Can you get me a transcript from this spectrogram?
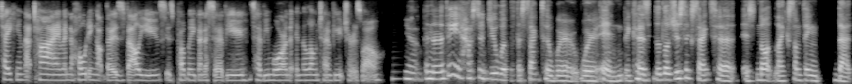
taking that time and holding up those values is probably going to serve you serve you more in the, in the long-term future as well. Yeah and i think it has to do with the sector where we're in because the logistics sector is not like something that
